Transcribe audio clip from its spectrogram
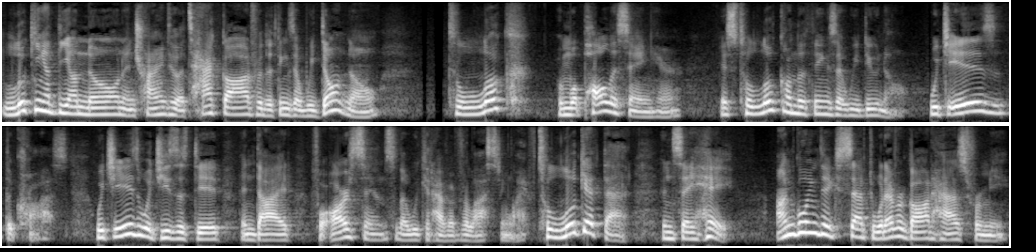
looking at the unknown and trying to attack God for the things that we don't know, to look, and what Paul is saying here, is to look on the things that we do know, which is the cross, which is what Jesus did and died for our sins so that we could have everlasting life. To look at that and say, hey, I'm going to accept whatever God has for me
